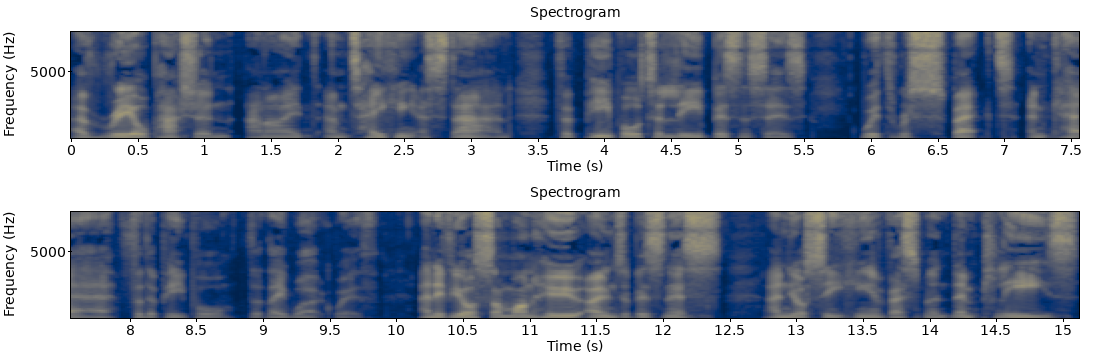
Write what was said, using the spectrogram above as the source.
a real passion and I am taking a stand for people to lead businesses with respect and care for the people that they work with. And if you're someone who owns a business and you're seeking investment, then please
